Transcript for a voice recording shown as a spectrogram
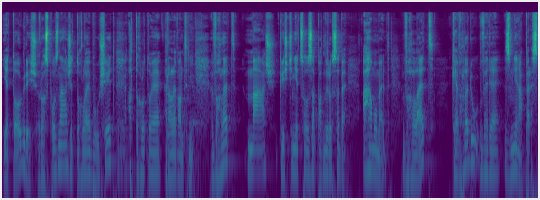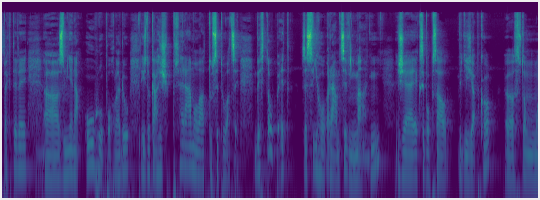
je to, když rozpoznáš, že tohle je bullshit a tohle to je relevantní. Vhled máš, když ti něco zapadne do sebe. Aha, moment. Vhled ke vhledu vede změna perspektivy, uh, změna úhlu pohledu, když dokážeš přerámovat tu situaci. Vystoupit ze svého rámci vnímání, že, jak si popsal, vidíš jabko, eh, v tom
